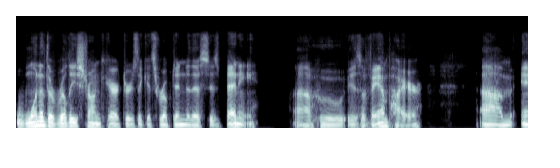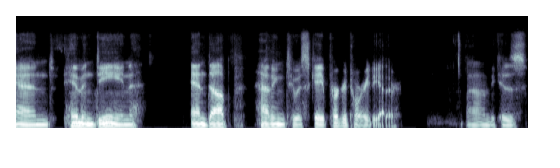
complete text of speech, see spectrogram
One of the really strong characters that gets roped into this is Benny, uh, who is a vampire, um, and him and Dean end up having to escape purgatory together um, because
